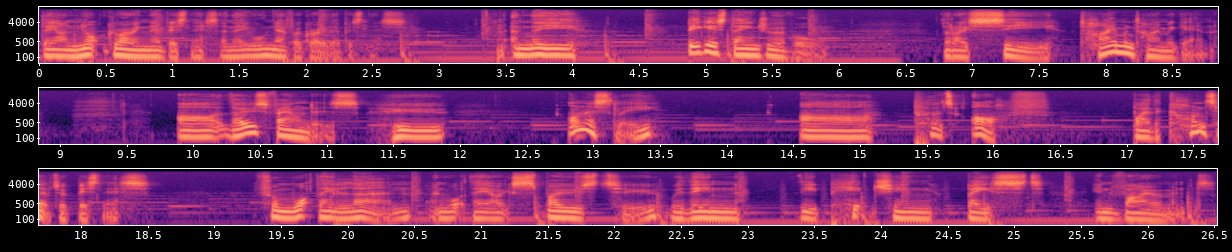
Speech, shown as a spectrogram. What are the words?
they are not growing their business and they will never grow their business. And the biggest danger of all that I see time and time again are those founders who honestly are put off by the concept of business from what they learn and what they are exposed to within the pitching based environment.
